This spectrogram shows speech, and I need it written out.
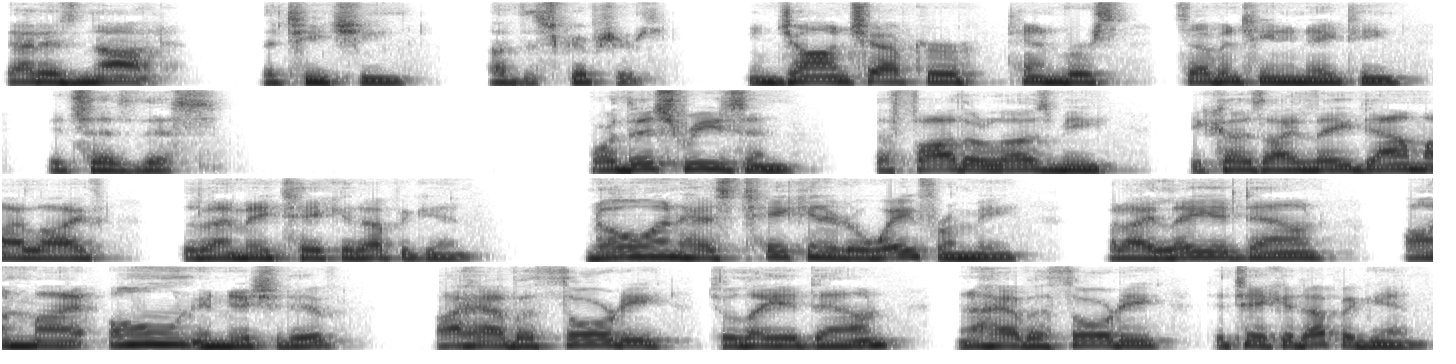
That is not the teaching of the scriptures. In John chapter 10, verse 17 and 18, it says this For this reason, the Father loves me because I lay down my life that I may take it up again. No one has taken it away from me, but I lay it down on my own initiative. I have authority to lay it down, and I have authority to take it up again.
